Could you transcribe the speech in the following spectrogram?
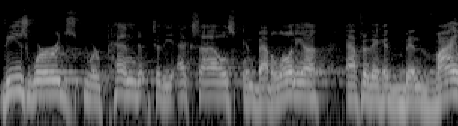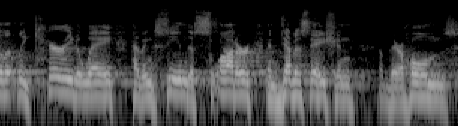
These words were penned to the exiles in Babylonia after they had been violently carried away, having seen the slaughter and devastation of their homes,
